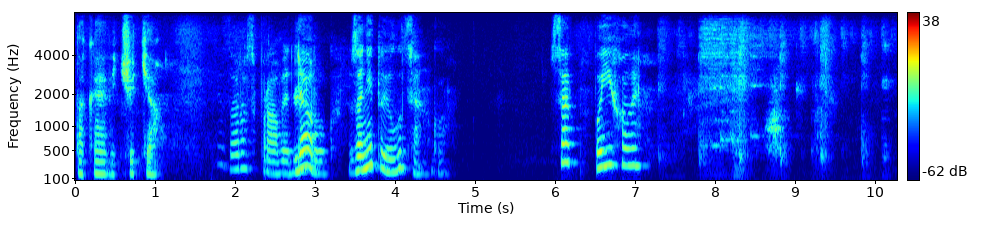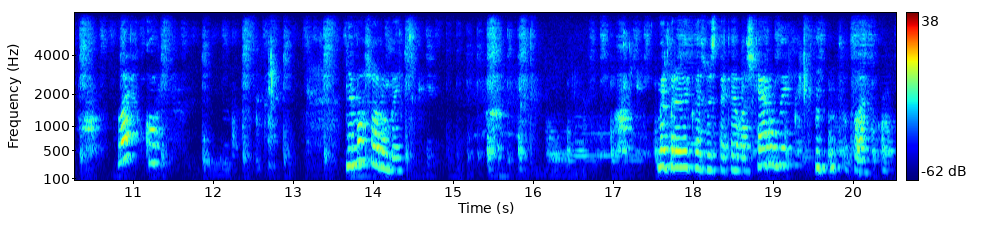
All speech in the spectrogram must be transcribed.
Таке відчуття. Зараз вправи для рук з Анітою Луценко. Все, поїхали. Легко. Нема що робити. Ми привикли щось таке важке робити. Тут легко.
